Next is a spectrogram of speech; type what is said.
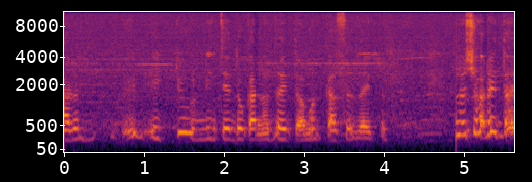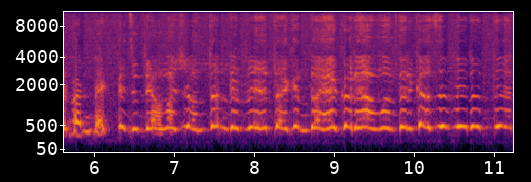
আর একটু নিচে দোকানে যাইতো আমার কাছে যাইতো। সহৃদয়বান ব্যক্তি যদি আমার সন্তানকে পেয়ে থাকেন দয়া করে আমাদের কাছে ফেরত দেন।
